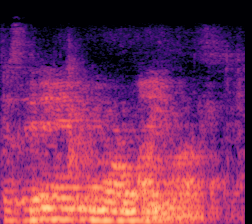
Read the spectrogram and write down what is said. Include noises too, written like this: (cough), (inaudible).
because they didn't have any more money left.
